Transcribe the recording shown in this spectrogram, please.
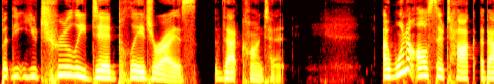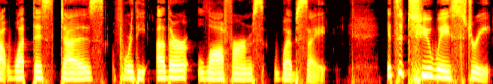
but that you truly did plagiarize that content. I want to also talk about what this does for the other law firm's website. It's a two way street.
